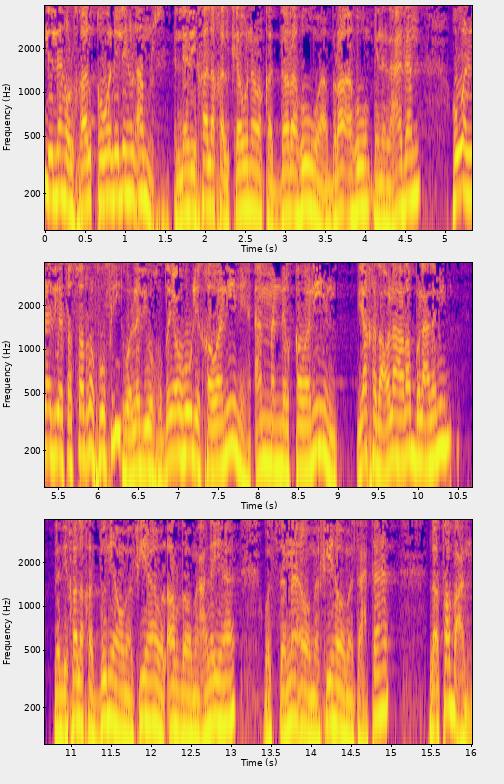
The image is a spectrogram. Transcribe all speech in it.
لله الخلق ولله الأمر. الذي خلق الكون وقدره وأبرأه من العدم هو الذي يتصرف فيه هو الذي يخضعه لقوانينه. أما أن القوانين يخضع لها رب العالمين الذي خلق الدنيا وما فيها والأرض وما عليها والسماء وما فيها وما تحتها لا طبعا.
